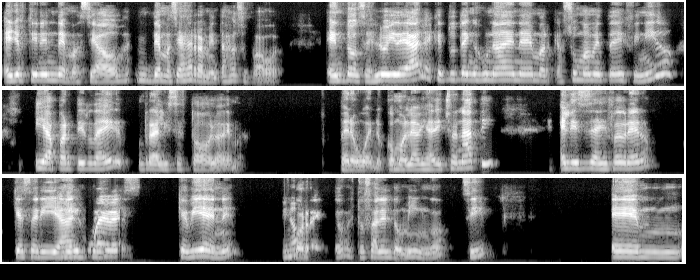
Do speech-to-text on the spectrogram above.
Ellos tienen demasiados, demasiadas herramientas a su favor. Entonces, lo ideal es que tú tengas un ADN de marca sumamente definido y a partir de ahí realices todo lo demás. Pero bueno, como le había dicho Nati, el 16 de febrero, que sería el jueves que viene, correcto, esto sale el domingo, ¿sí? Em,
